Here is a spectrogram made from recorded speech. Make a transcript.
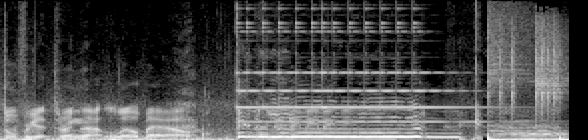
Don't forget to ring that little bell.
